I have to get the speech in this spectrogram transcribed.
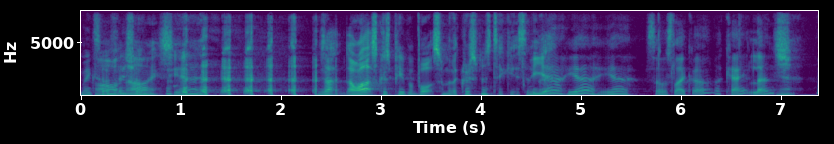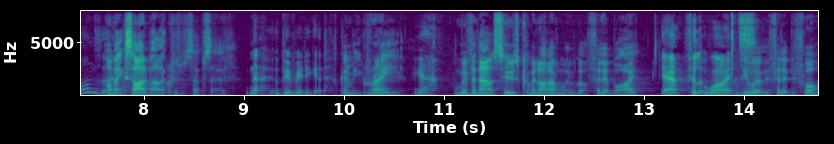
makes it Oh, official nice. Yeah. Is that? Oh, well, that's because people bought some of the Christmas tickets, didn't yeah yeah yeah so i was like oh okay lunch? Yeah. Monzo. I'm excited about the Christmas episode. no it'll be really good It's going to be great. yeah And we've announced who's coming on, haven't we? We've got Philip White. yeah philip white Have you worked with Philip before?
